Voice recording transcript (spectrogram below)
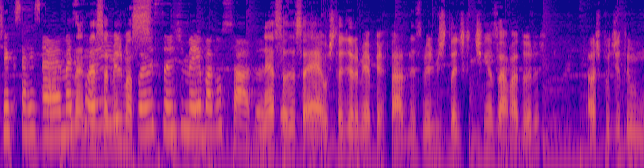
tinha que se arriscar. É, mas foi, nessa mesma- foi um stand meio bagunçado. Nessa, assim. nessa, é, o stand era meio apertado. Nesse mesmo stand que tinha as armaduras, elas podiam ter um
